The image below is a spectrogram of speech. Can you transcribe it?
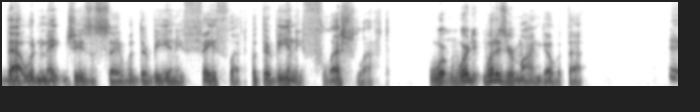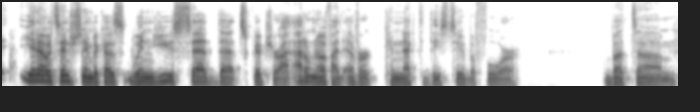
that would make Jesus say, Would there be any faith left? Would there be any flesh left? Where, Mm. where do, what does your mind go with that? It- you know, it's interesting because when you said that scripture, I, I don't know if I'd ever connected these two before, but um,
